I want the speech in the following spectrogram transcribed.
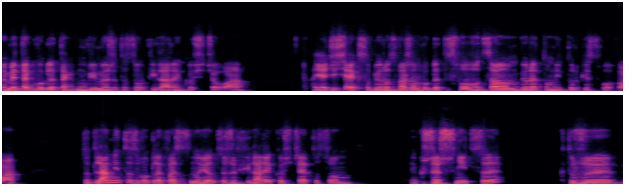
No i my tak w ogóle tak mówimy, że to są filary kościoła, a ja dzisiaj, jak sobie rozważam w ogóle to słowo, całą biorę tą liturgię słowa, to dla mnie to jest w ogóle fascynujące, że filary kościoła to są grzesznicy, którzy,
